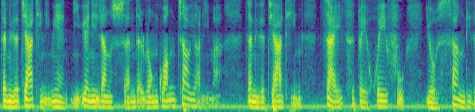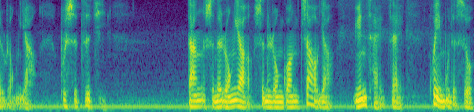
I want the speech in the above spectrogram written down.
在你的家庭里面，你愿意让神的荣光照耀你吗？让你的家庭再一次被恢复，有上帝的荣耀，不是自己。当神的荣耀、神的荣光照耀云彩在会幕的时候，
